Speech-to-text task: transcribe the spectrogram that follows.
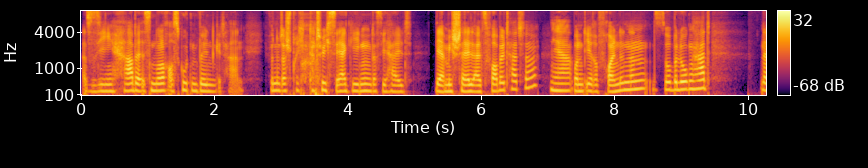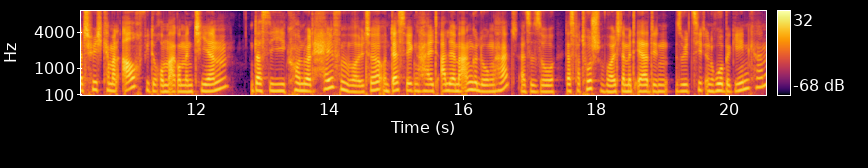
Also sie habe es nur noch aus gutem Willen getan. Ich finde, das spricht natürlich sehr gegen, dass sie halt Lea Michelle als Vorbild hatte ja. und ihre Freundinnen so belogen hat. Natürlich kann man auch wiederum argumentieren, dass sie Conrad helfen wollte und deswegen halt alle immer angelogen hat, also so das vertuschen wollte, damit er den Suizid in Ruhe begehen kann.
